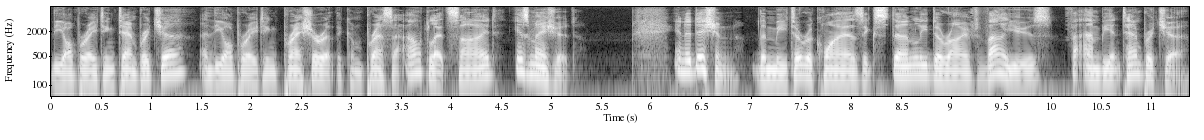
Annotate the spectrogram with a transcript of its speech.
the operating temperature, and the operating pressure at the compressor outlet side is measured. In addition, the meter requires externally derived values for ambient temperature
